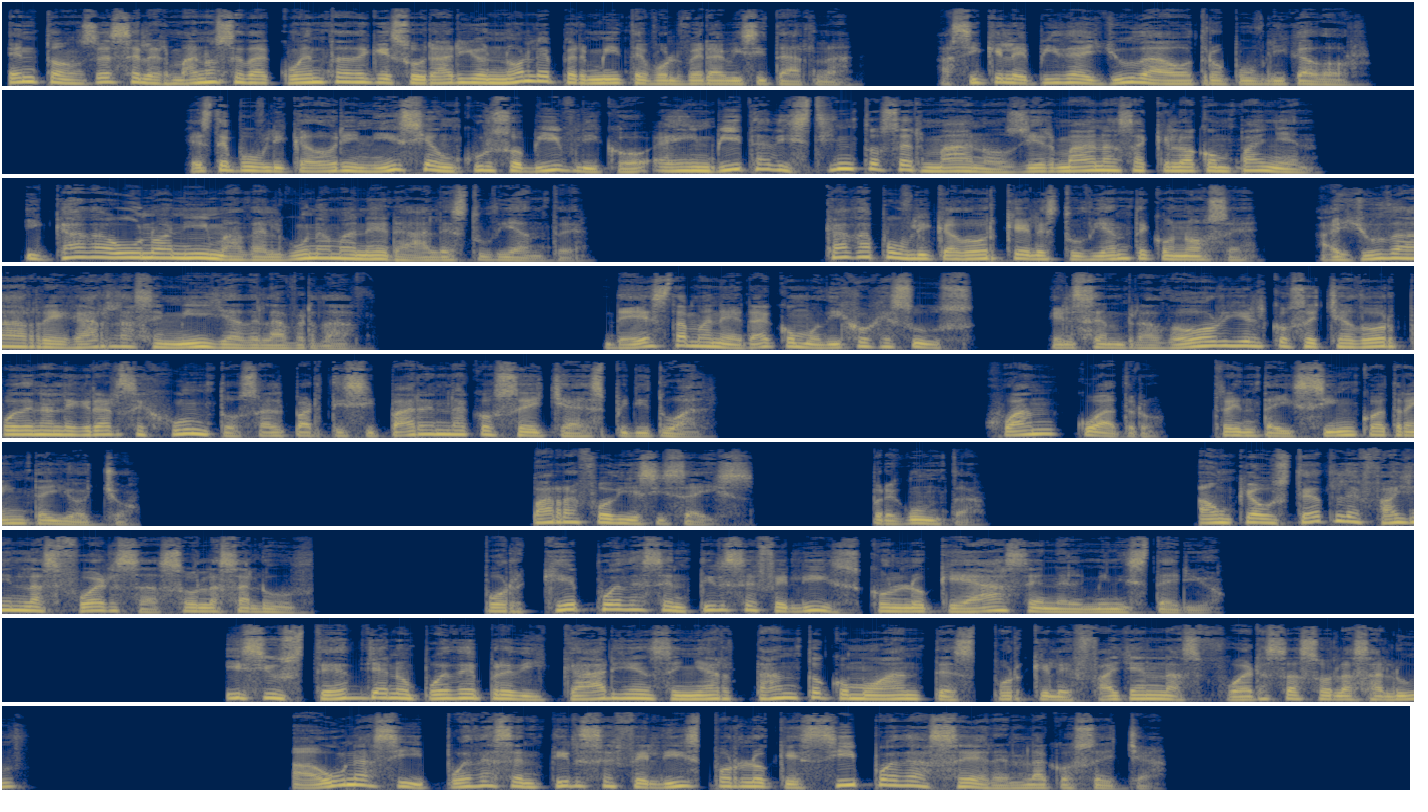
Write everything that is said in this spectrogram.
Entonces el hermano se da cuenta de que su horario no le permite volver a visitarla, así que le pide ayuda a otro publicador. Este publicador inicia un curso bíblico e invita a distintos hermanos y hermanas a que lo acompañen, y cada uno anima de alguna manera al estudiante. Cada publicador que el estudiante conoce ayuda a regar la semilla de la verdad. De esta manera, como dijo Jesús, el sembrador y el cosechador pueden alegrarse juntos al participar en la cosecha espiritual. Juan 4, 35 a 38. Párrafo 16. Pregunta. Aunque a usted le fallen las fuerzas o la salud, ¿por qué puede sentirse feliz con lo que hace en el ministerio? ¿Y si usted ya no puede predicar y enseñar tanto como antes porque le fallan las fuerzas o la salud? Aún así puede sentirse feliz por lo que sí puede hacer en la cosecha.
